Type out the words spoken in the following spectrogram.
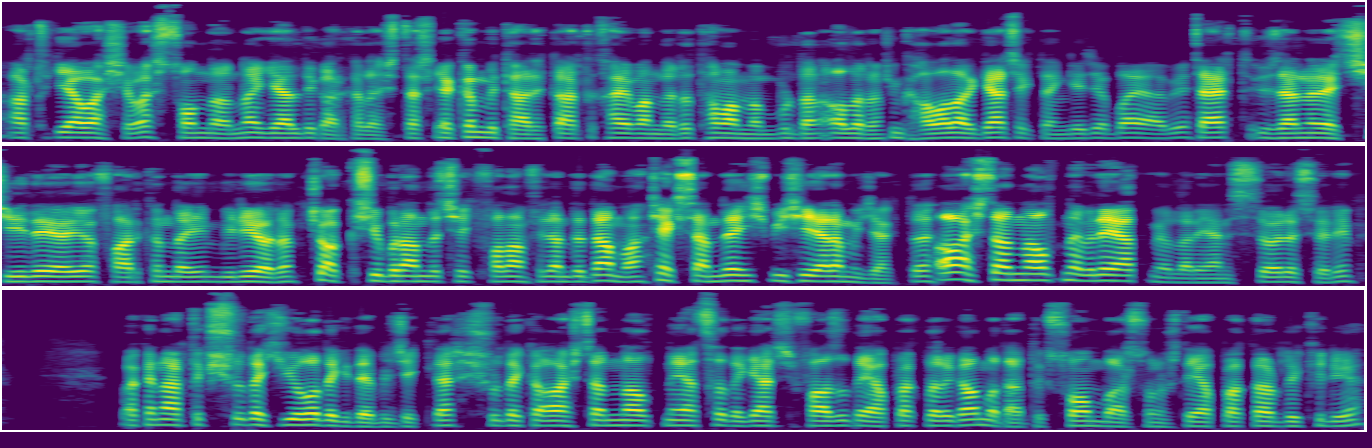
artık yavaş yavaş sonlarına geldik arkadaşlar. Yakın bir tarihte artık hayvanları tamamen buradan alırım. Çünkü havalar gerçekten gece bayağı bir sert. Üzerine de çiğ de yağıyor farkındayım biliyorum. Çok kişi branda çek falan filan dedi ama çeksem de hiçbir işe yaramayacaktı. Ağaçların altına bile yatmıyorlar yani size öyle söyleyeyim. Bakın artık şuradaki yola da gidebilecekler. Şuradaki ağaçların altına yatsa da gerçi fazla da yaprakları kalmadı artık. Sonbahar sonuçta yapraklar dökülüyor.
